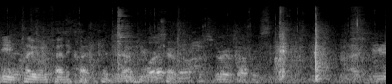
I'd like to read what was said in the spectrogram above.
hey, Clay, what if I had to cut, cut it out here? Whichever. Now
